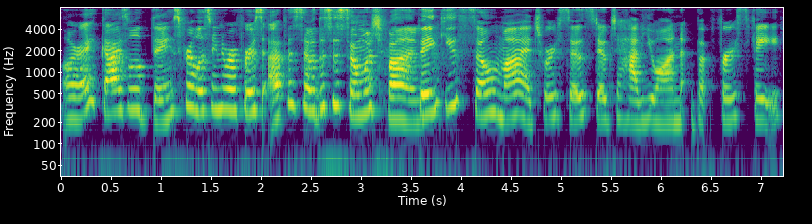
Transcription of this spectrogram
All right, guys. Well, thanks for listening to our first episode. This is so much fun. Thank you so much. We're so stoked to have you on. But first, Faith.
